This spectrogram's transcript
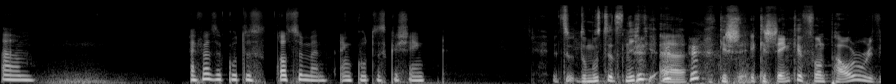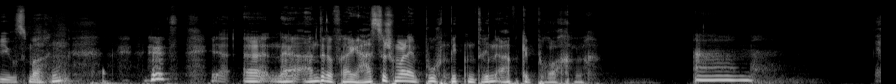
Ähm, ich fand es ein gutes, trotzdem ein, ein gutes Geschenk. Du, du musst jetzt nicht äh, Gesch Geschenke von Paul-Reviews machen. Ja, äh, eine andere Frage. Hast du schon mal ein Buch mittendrin abgebrochen? Ähm, Ja,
